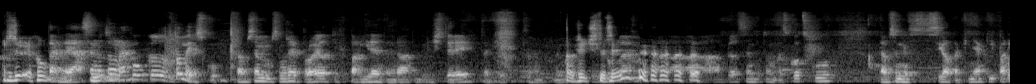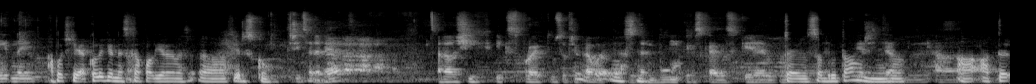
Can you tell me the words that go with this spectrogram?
Protože jako... Takhle, já jsem do toho nakoukl v tom Jirsku. Tam jsem samozřejmě projel těch palíren, tehdy to byly čtyři, takže to Takže čtyři? A byl jsem potom ve Skotsku. Tam jsem si taky nějaký palírny. A počkej, a kolik je dneska palíren v Jirsku? 39 a dalších x projektů se připravuje. Jasně. Ten boom irské whisky je To je docela brutální. No. A, a, a, te,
